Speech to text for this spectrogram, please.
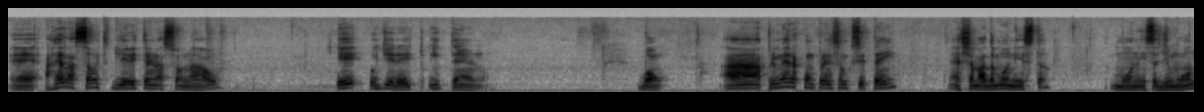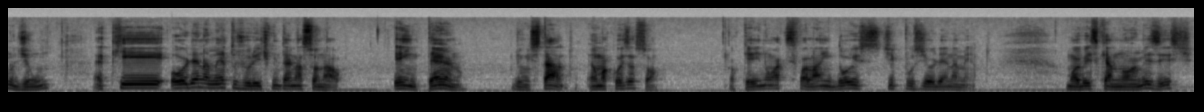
é a relação entre o direito internacional e o direito interno. Bom, a primeira compreensão que se tem é chamada monista, monista de mono, de um, é que o ordenamento jurídico internacional e interno de um Estado é uma coisa só. Ok? Não há que se falar em dois tipos de ordenamento. Uma vez que a norma existe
